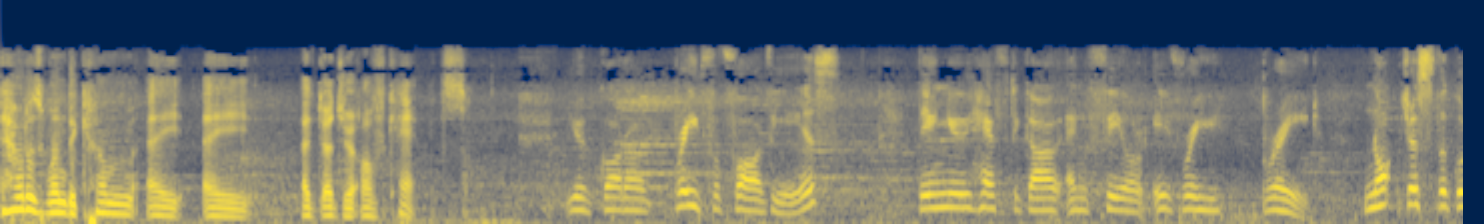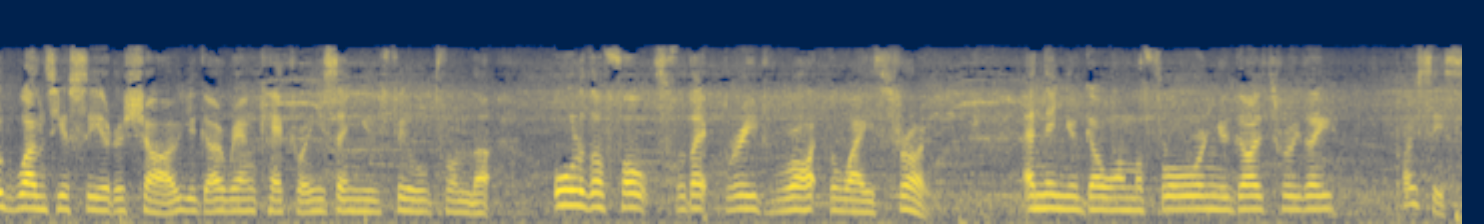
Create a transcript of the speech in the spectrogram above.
How does one become a a a judger of cats? You've got to breed for five years, then you have to go and feel every breed. Not just the good ones you see at a show. You go around catteries and you feel from the all of the faults for that breed right the way through. And then you go on the floor and you go through the process.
